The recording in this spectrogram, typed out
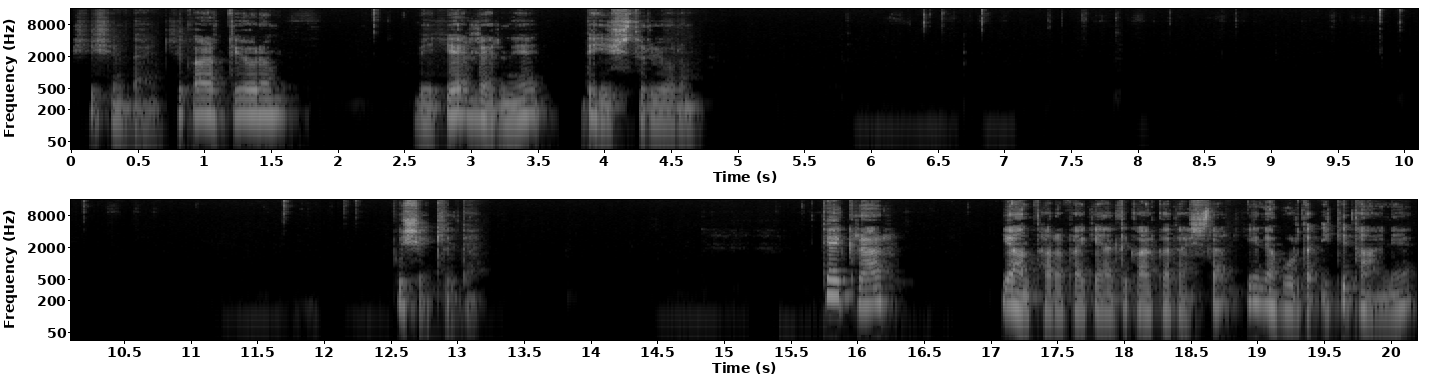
Şişimden çıkartıyorum ve yerlerini değiştiriyorum. Bu şekilde. Tekrar yan tarafa geldik arkadaşlar. Yine burada iki tane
